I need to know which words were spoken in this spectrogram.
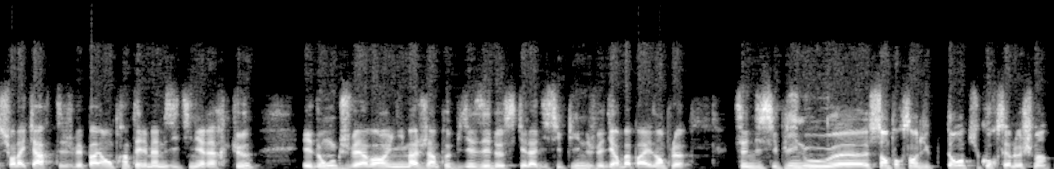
sur la carte. Je vais pas emprunter les mêmes itinéraires qu'eux. Et donc, je vais avoir une image un peu biaisée de ce qu'est la discipline. Je vais dire, bah, par exemple, c'est une discipline où 100% du temps, tu cours sur le chemin.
